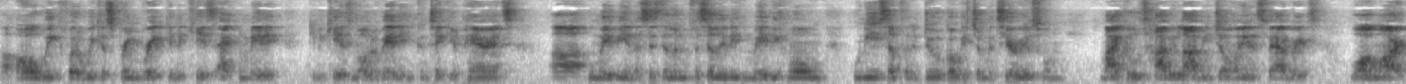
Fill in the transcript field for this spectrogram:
uh, all week for the week of spring break. Get the kids acclimated get the kids motivated. You can take your parents uh, who may be in assisted living facility, who may be home, who need something to do. Go get your materials from Michael's, Hobby Lobby, Joann's Fabrics, Walmart,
